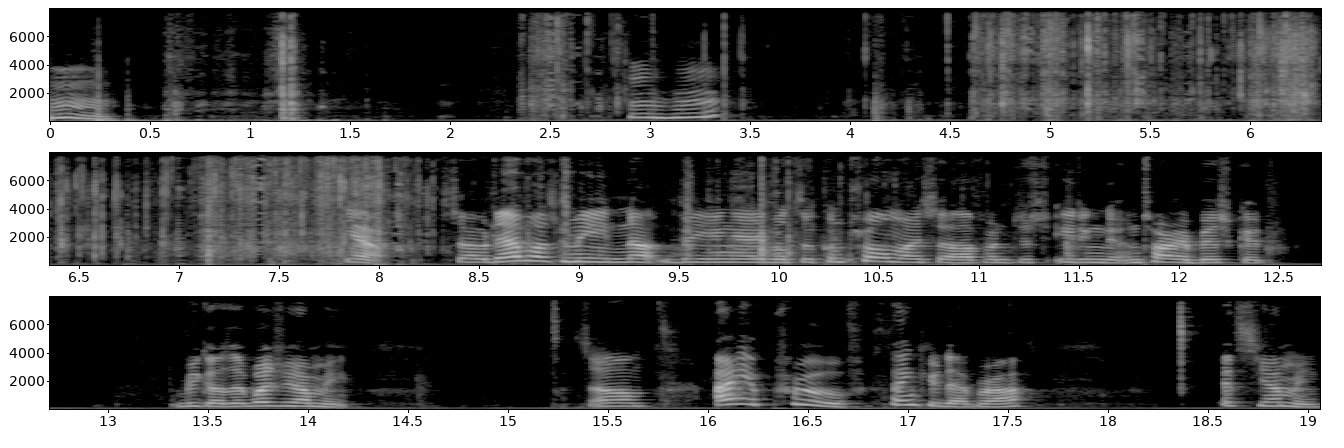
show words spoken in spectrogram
Mmm. Mm-hmm. Yeah. So that was me not being able to control myself and just eating the entire biscuit. Because it was yummy. So, I approve. Thank you, Deborah. It's yummy.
